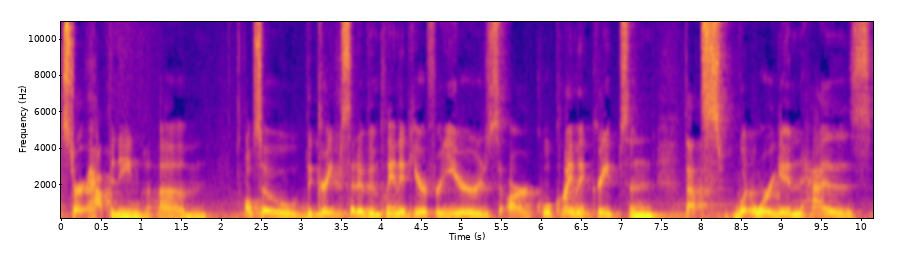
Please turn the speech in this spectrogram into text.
start happening. Um, also, the grapes that have been planted here for years are cool climate grapes, and that's what Oregon has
